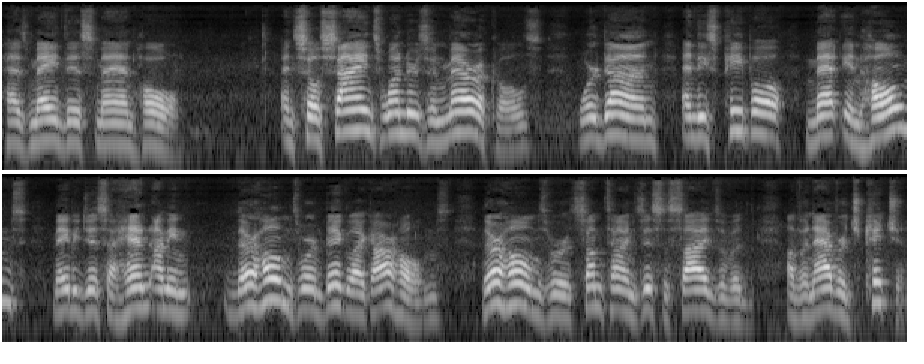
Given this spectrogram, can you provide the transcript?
has made this man whole. And so signs, wonders, and miracles were done, and these people met in homes, maybe just a hand. I mean, their homes weren't big like our homes. Their homes were sometimes just the size of a of an average kitchen.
